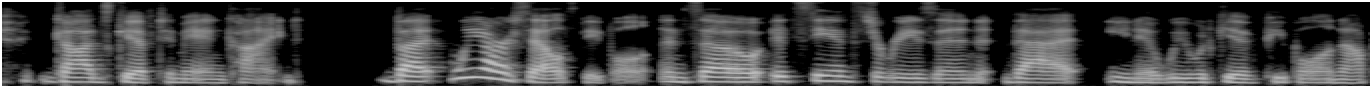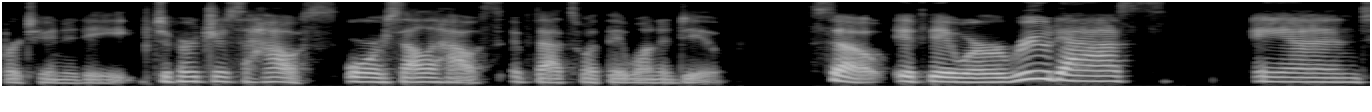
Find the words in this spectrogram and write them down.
God's gift to mankind. But we are salespeople. And so it stands to reason that, you know, we would give people an opportunity to purchase a house or sell a house if that's what they want to do. So if they were a rude ass and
